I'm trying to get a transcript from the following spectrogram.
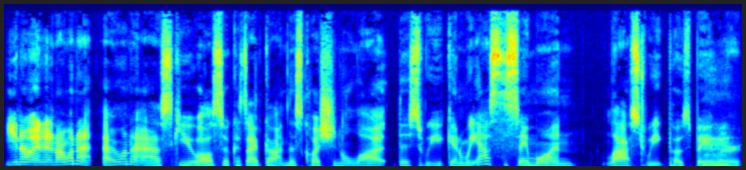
You know, and, and I want to I want to ask you also because I've gotten this question a lot this week, and we asked the same one last week post mm-hmm. Baylor,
